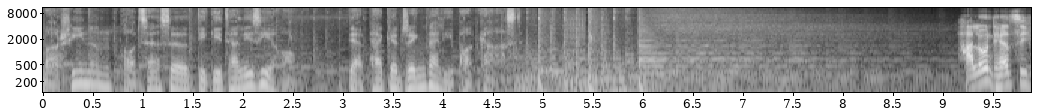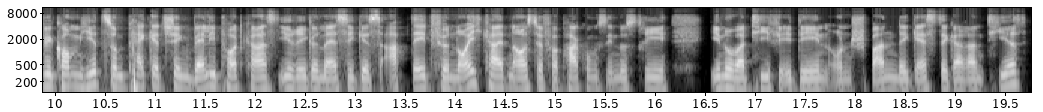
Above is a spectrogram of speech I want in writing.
Maschinen, Prozesse, Digitalisierung. Der Packaging Valley Podcast. Hallo und herzlich willkommen hier zum Packaging Valley Podcast, Ihr regelmäßiges Update für Neuigkeiten aus der Verpackungsindustrie, innovative Ideen und spannende Gäste garantiert.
